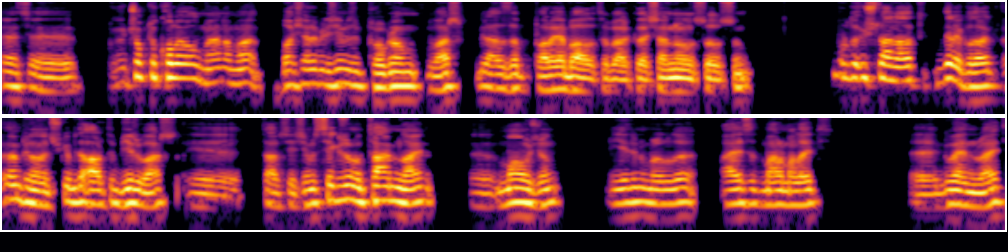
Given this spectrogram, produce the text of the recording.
Evet, e, çok da kolay olmayan ama başarabileceğimiz bir program var. Biraz da paraya bağlı tabii arkadaşlar ne olursa olsun. Burada 3 tane at direkt olarak ön plana çıkıyor. Bir de artı bir var. Ee, tavsiye edeceğimiz. 8 numaralı Timeline, e, Maujun. 7 numaralı Iced Marmalade, e, Gwen Wright.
